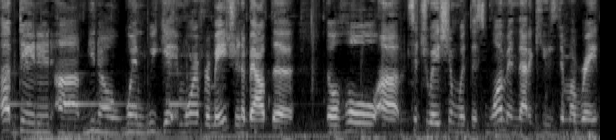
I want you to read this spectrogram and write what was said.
updated, um, you know, when we get more information about the, the whole um, situation with this woman that accused him of rape.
